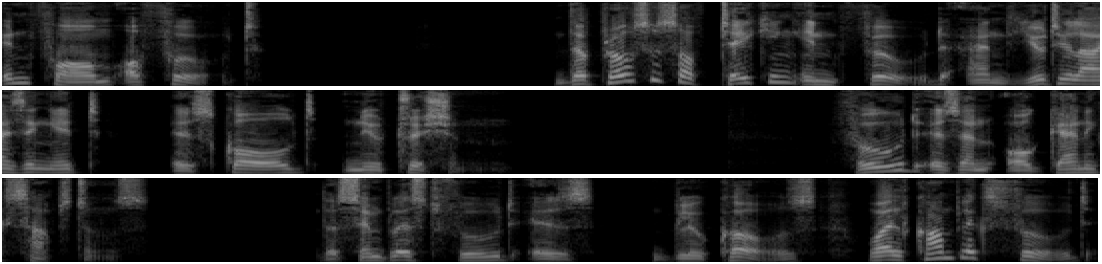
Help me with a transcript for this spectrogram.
in form of food. The process of taking in food and utilizing it is called nutrition. Food is an organic substance. The simplest food is glucose, while complex food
